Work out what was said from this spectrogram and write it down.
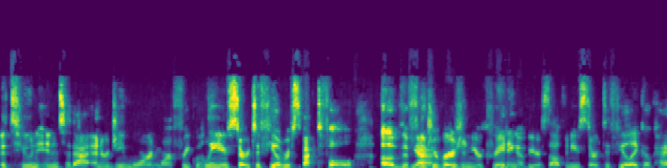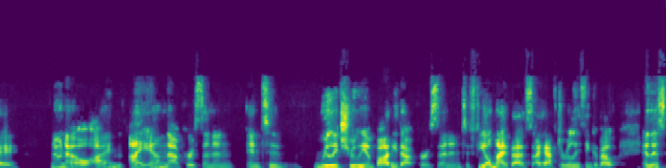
attune into that energy more and more frequently you start to feel respectful of the future yeah. version you're creating of yourself and you start to feel like okay no no i'm i am that person and and to really truly embody that person and to feel my best i have to really think about and this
